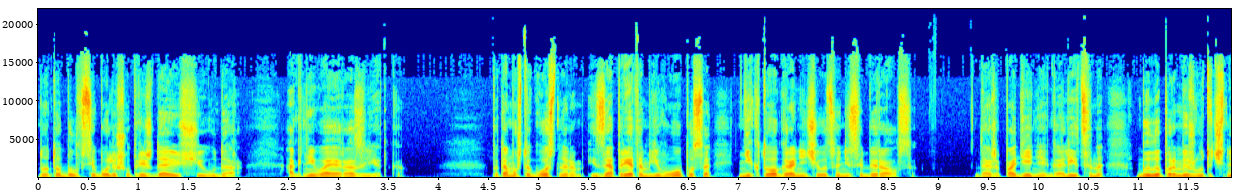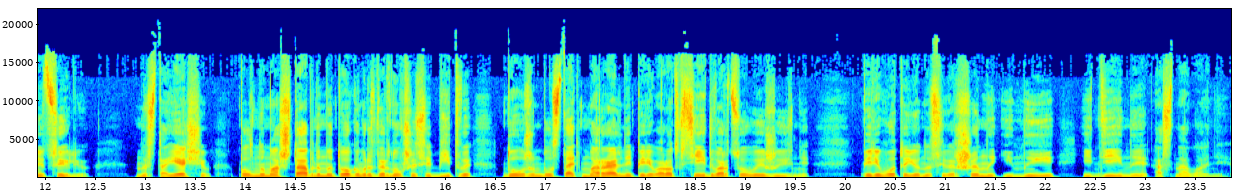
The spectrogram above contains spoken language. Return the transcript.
Но то был всего лишь упреждающий удар, огневая разведка. Потому что Госнером и запретом его опуса никто ограничиваться не собирался. Даже падение Голицына было промежуточной целью. Настоящим, полномасштабным итогом развернувшейся битвы должен был стать моральный переворот всей дворцовой жизни, перевод ее на совершенно иные идейные основания.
